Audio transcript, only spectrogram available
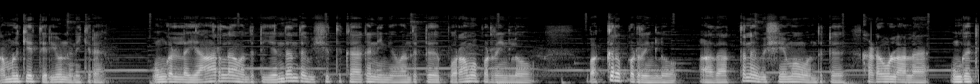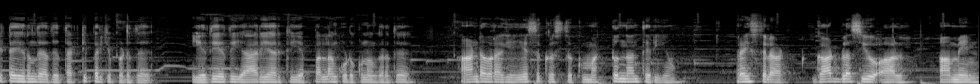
நம்மளுக்கே தெரியும்னு நினைக்கிறேன். உங்களில் யாரெல்லாம் வந்துட்டு எந்தெந்த விஷயத்துக்காக நீங்கள் வந்துட்டு பொறாமைப்படுறீங்களோ வக்கரப்படுறீங்களோ அது அத்தனை விஷயமும் வந்துட்டு கடவுளால் உங்ககிட்ட இருந்து அது தட்டி பறிக்கப்படுது. எது எது யார் யாருக்கு எப்பெல்லாம் கொடுக்கணுங்கிறது ஆண்டவராகிய இயேசு கிறிஸ்துக்கு மட்டும்தான் தெரியும். Praise the Lord. God bless you all. Amen.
